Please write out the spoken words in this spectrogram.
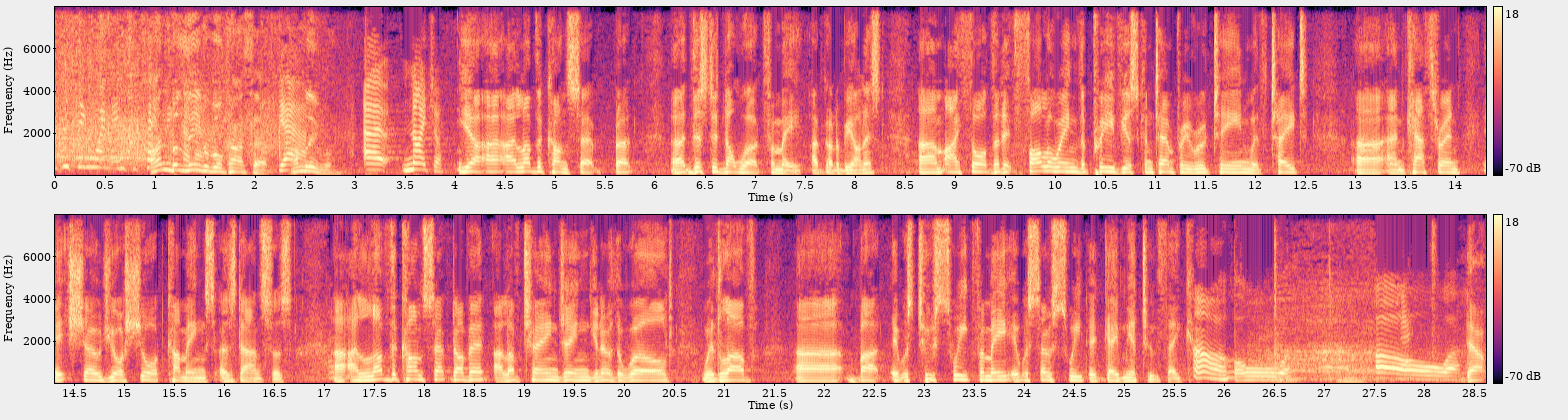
everything went into unbelievable concept, Yeah. unbelievable. Uh, Nigel. Yeah, I, I love the concept, but uh, this did not work for me. I've got to be honest. Um, I thought that it, following the previous contemporary routine with Tate uh, and Kathryn, it showed your shortcomings as dancers. Uh, I love the concept of it. I love changing, you know, the world with love. Uh, but it was too sweet for me. It was so sweet it gave me a toothache. Oh. Oh. Yeah.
